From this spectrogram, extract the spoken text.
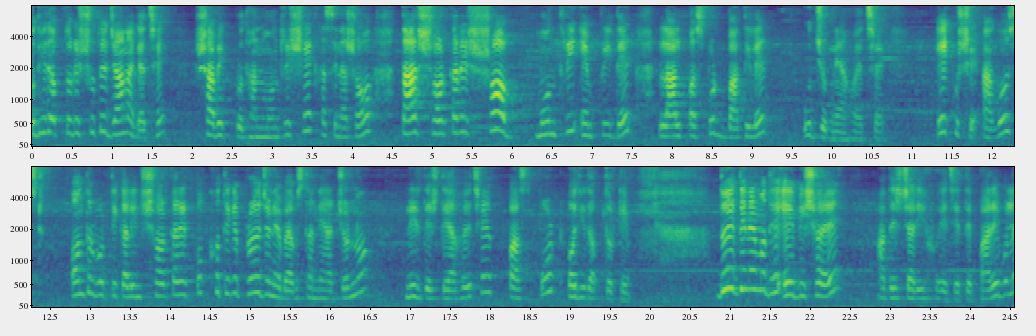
অধিদপ্তরের সূত্রে জানা গেছে, সাবেক প্রধানমন্ত্রী শেখ হাসিনা সহ তার সরকারের সব মন্ত্রী এমপিদের লাল পাসপোর্ট বাতিলের উদ্যোগ নেওয়া হয়েছে। একুশে আগস্ট অন্তর্বর্তীকালীন সরকারের পক্ষ থেকে প্রয়োজনীয় ব্যবস্থা নেওয়ার জন্য নির্দেশ দেওয়া হয়েছে পাসপোর্ট অধিদপ্তরকে। দু একদিনের মধ্যে এই বিষয়ে আদেশ জারি হয়ে যেতে পারে বলে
